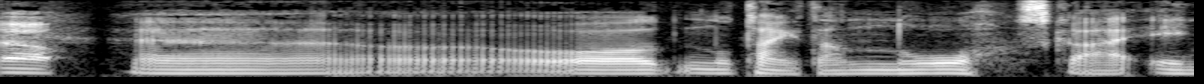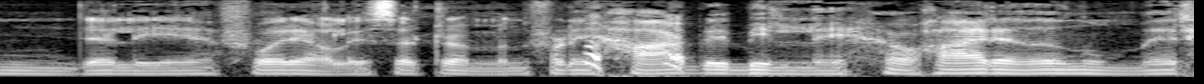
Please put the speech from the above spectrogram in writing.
ja. Eh, og nå tenkte jeg nå skal jeg endelig få realisert drømmen, for den her blir billig, og her er det nummer.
